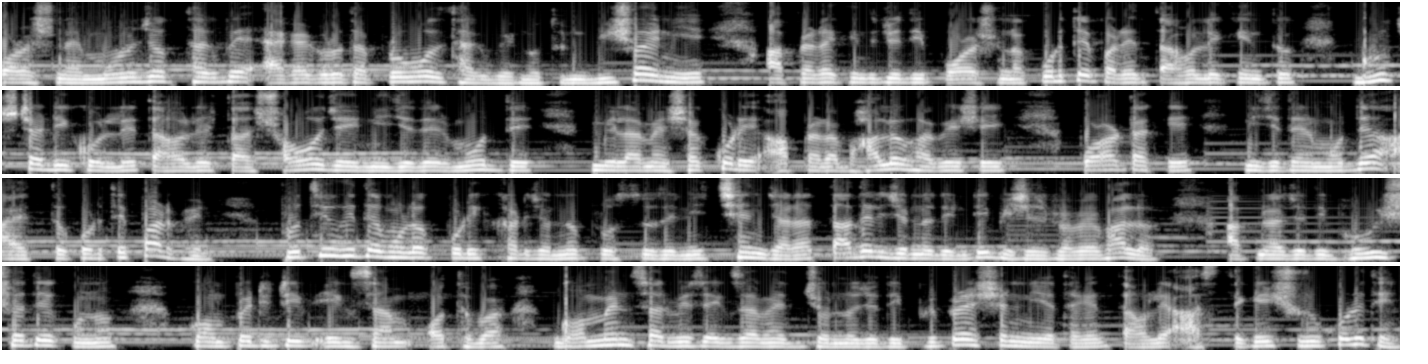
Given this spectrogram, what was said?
পড়াশোনায় মনোযোগ থাকবে, একাগ্রতা প্রবল থাকবে। নতুন বিষয় নিয়ে আপনারা কিন্তু যদি পড়াশোনা করতে পারেন, তাহলে কিন্তু গ্রুপ স্টাডি করলে তাহলে তা সহজেই নিজেদের মধ্যে মেলামেশা করে আপনারা ভালোভাবে সেই পড়াটাকে নিজেদের মধ্যে আয়ত্ত করতে পারবেন। প্রতিযোগিতামূলক পরীক্ষার জন্য প্রস্তুতি নিচ্ছেন যারা, তাদের জন্য দিনটি বিশেষভাবে ভালো। আপনারা যদি ভবিষ্যতে কোনো কম্পিটিটিভ এক্সাম অথবা গভর্নমেন্ট সার্ভিস এক্সামের জন্য যদি প্রিপারেশন নিয়ে থাকেন, তাহলে আজ থেকেই শুরু করে দিন।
